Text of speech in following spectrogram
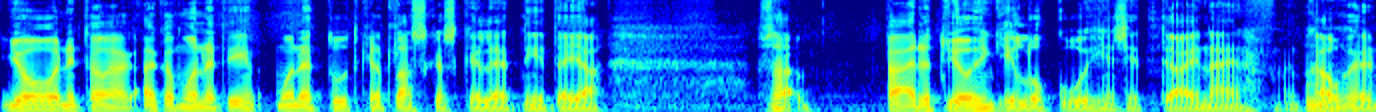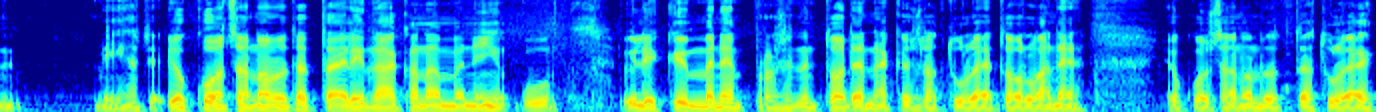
Joo, niitä on aika monet, monet tutkijat laskeskeleet niitä ja sä päädyt joihinkin lukuihin sitten aina kauhean mm. Mihin, joku on sanonut, että elinaikana me niin kuin yli 10 prosentin todennäköisyydellä tulee tuollainen. Joku on sanonut, että tulee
